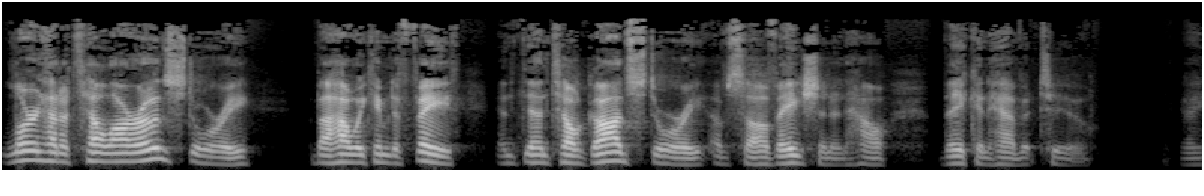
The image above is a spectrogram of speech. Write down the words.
learn how to tell our own story about how we came to faith and then tell God's story of salvation and how they can have it too. Okay?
